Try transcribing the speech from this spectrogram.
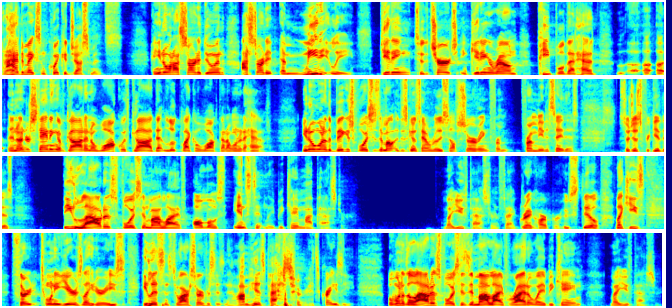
And I had to make some quick adjustments. And you know what I started doing? I started immediately getting to the church and getting around people that had a, a, an understanding of God and a walk with God that looked like a walk that I wanted to have. You know, one of the biggest voices in my life, this is gonna sound really self serving from, from me to say this, so just forgive this. The loudest voice in my life almost instantly became my pastor my youth pastor, in fact, Greg Harper, who's still, like he's 30, 20 years later, he's, he listens to our services now. I'm his pastor. It's crazy. But one of the loudest voices in my life right away became my youth pastor.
